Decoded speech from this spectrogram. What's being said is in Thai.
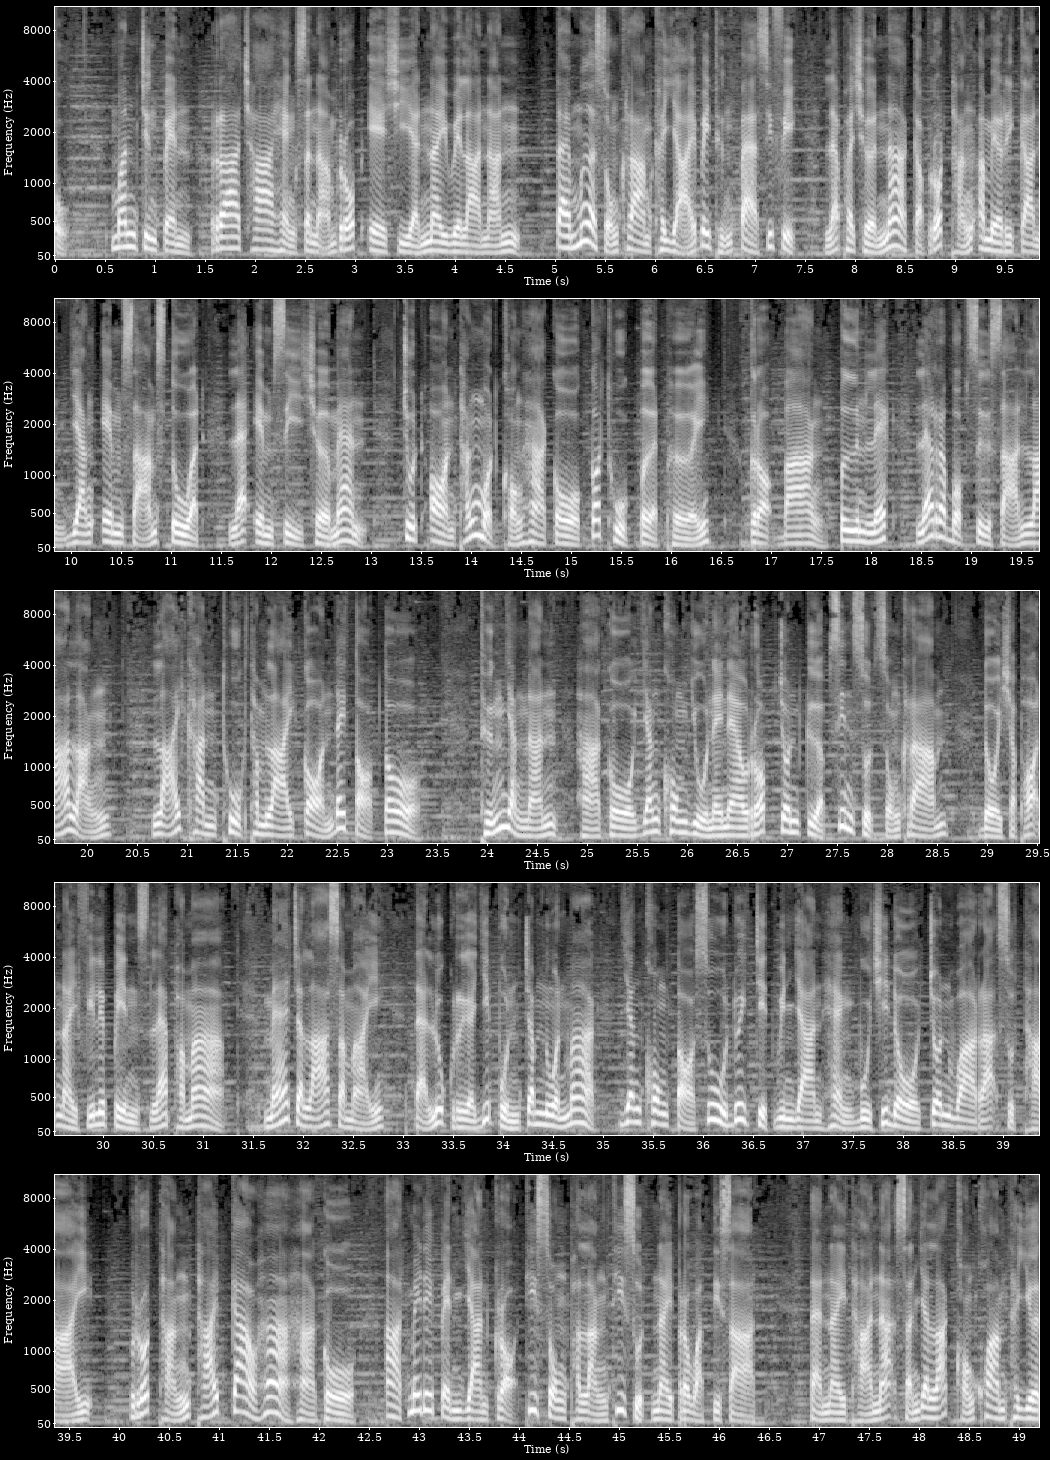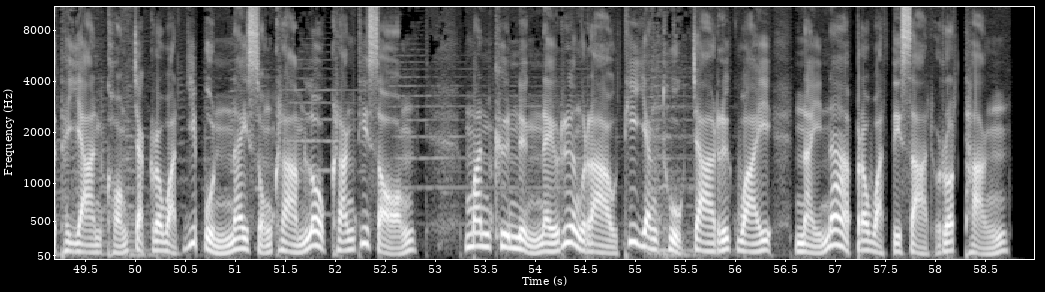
มันจึงเป็นราชาแห่งสนามรบเอเชียในเวลานั้น แต่เมื่อสงครามขยายไปถึงแปซิฟิก และเผชิญหน้ากับรถถังอเมริกันอย่าง M3 Stuart และ M4 Sherman จุดอ่อนทั้งหมดของฮาโกก็ถูกเปิดเผย เกราะบาง ปืนเล็ก และระบบสื่อสารล้าหลัง หลายคันถูกทำลายก่อนได้ตอบโต้ ถึงอย่างนั้นฮาโกยังคงอยู่ในแนวรบจนเกือบสิ้นสุดสงคราม โดยเฉพาะในฟิลิปปินส์และพม่า แม้จะล้าสมัย แต่ลูกเรือญี่ปุ่นจำนวนมากยังคงต่อสู้ด้วยจิตวิญญาณแห่งบูชิโดจนวาระสุดท้าย รถถัง Type 95 ฮาโก อาจไม่ได้เป็นยานเกราะที่ทรงพลังที่สุดในประวัติศาสตร์ แต่ในฐานะสัญญลักษณ์ของความทะเยอทะยานของจักรวรรดิญี่ปุ่นในสงครามโลกครั้งที่สองมันคือหนึ่งในเรื่องราวที่ยังถูกจารึกไว้ในหน้าประวัติศาสตร์รถถัง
